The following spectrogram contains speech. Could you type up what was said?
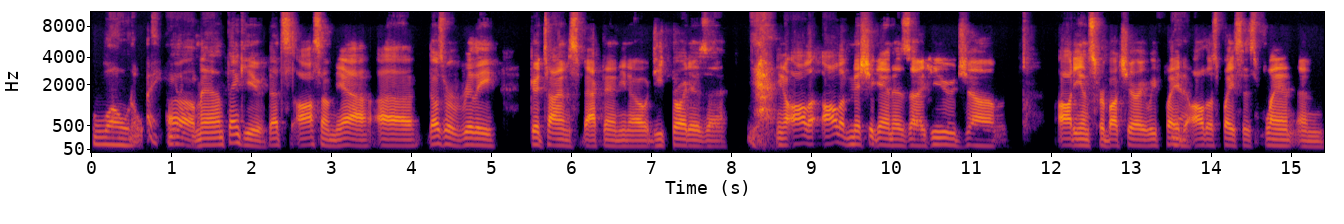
blown away. You guys- Oh man, thank you. That's awesome. Yeah. Uh, those were really good times back then. You know, Detroit is a, yeah. you know, all, all of Michigan is a huge, um, audience for Buckcherry. We've played Yeah. all those places, Flint and,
